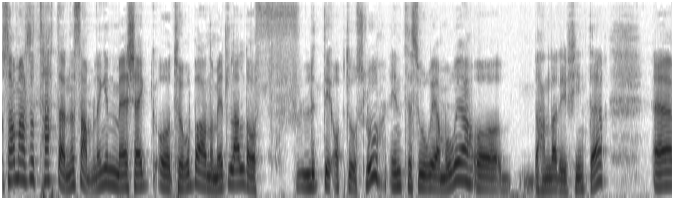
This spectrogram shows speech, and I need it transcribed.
Så har vi altså tatt denne samlingen med skjegg og turban og middelalder og flyttet de opp til Oslo, inn til Soria Moria, og behandla de fint der. Eh,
